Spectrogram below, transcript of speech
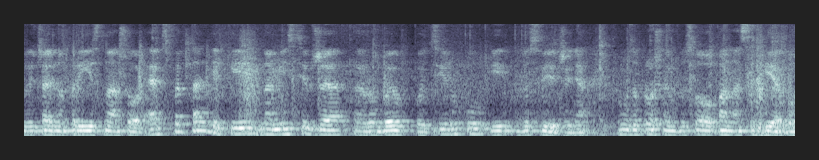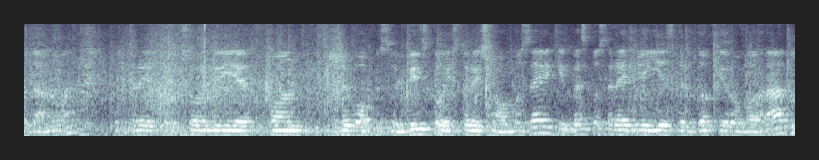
звичайно, приїзд нашого експерта, який на місці вже робив оцінку і дослідження. Тому запрошуємо до слова пана Сергія Богданова, який очолює фонд живопису Львівського історичного музею, який безпосередньо їздив до Кіровограду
